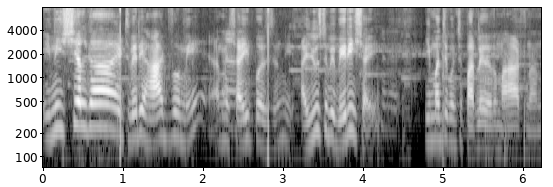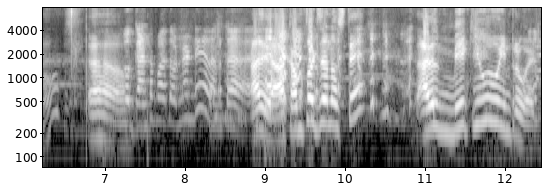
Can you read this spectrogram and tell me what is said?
ఇనీషియల్గా it's very hard for me I'm shy person I used to be very shy ఈ మధ్య కొంచెం పర్లేదు ఏదో మాట్లాడుతున్నాను. ఒక గంట పాత ఉండండి అదంతా. అదే ఆ కంఫర్ట్ జోన్ వస్తే I will make you introvert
